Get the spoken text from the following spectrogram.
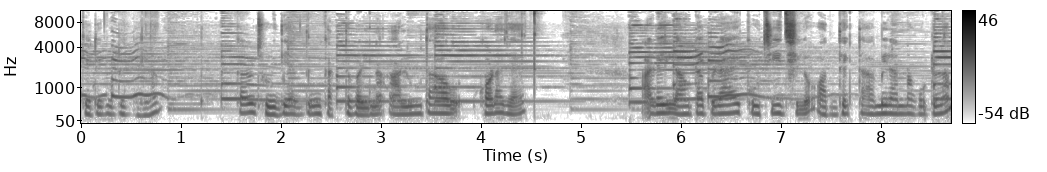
কেটে কেটে নিলাম। কারণ ছুরি দিয়ে একদমই কাটতে পারি না। আলু তাও করা যায়। আর এই লাউটা প্রায় কচি ছিল, অর্ধেকটা আমি রান্না করলাম।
